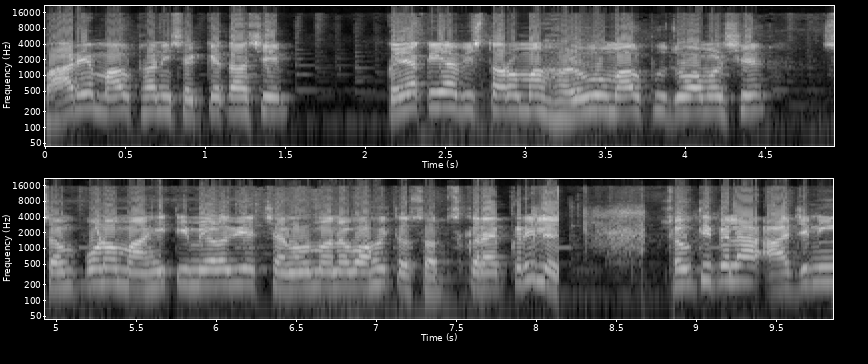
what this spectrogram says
ભારે માવઠાની શક્યતા છે. કયા કયા વિસ્તારોમાં હળવું માવઠું જોવા મળશે, સંપૂર્ણ માહિતી મેળવીએ ચેનલમાં નવા હોય તો સબસ્ક્રાઇબ કરી લેજો. સૌથી પહેલાં આજની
